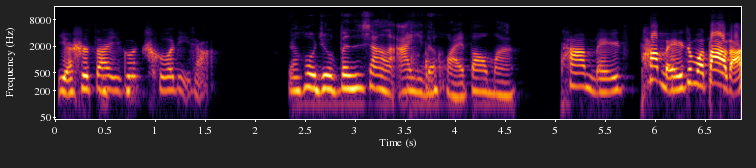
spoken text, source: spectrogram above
也是在一个车底下。然后就奔向了阿姨的怀抱吗？它没他没这么大胆，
